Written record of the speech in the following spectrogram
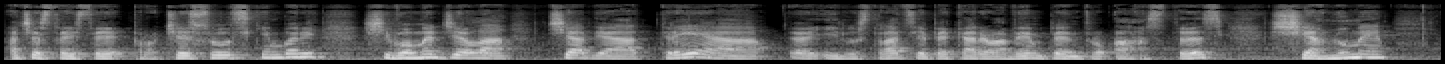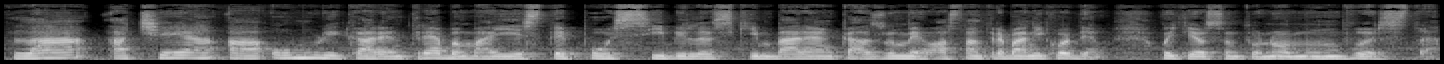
acesta este procesul schimbării și vom merge la cea de-a treia uh, ilustrație pe care o avem pentru astăzi și anume la aceea a omului care întreabă mai este posibilă schimbarea în cazul meu. Asta întreba Nicodem. Uite, eu sunt un om în vârstă.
